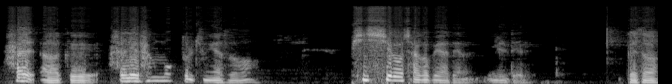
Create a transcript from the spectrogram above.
할, 어, 그, 할 일 항목들 중에서 PC로 작업해야 되는 일들. 그래서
